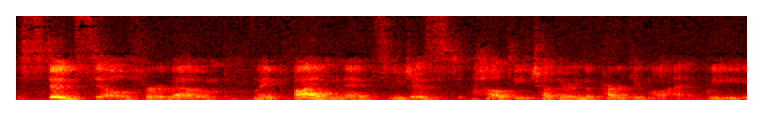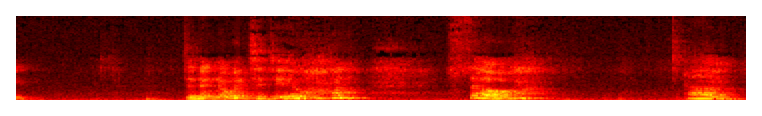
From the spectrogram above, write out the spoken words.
stood still for about like 5 minutes. We just held each other in the parking lot. We didn't know what to do. so um,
